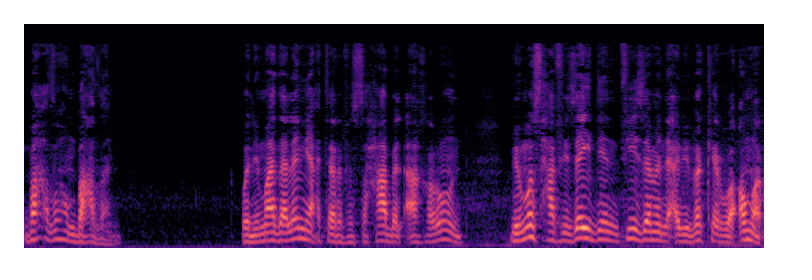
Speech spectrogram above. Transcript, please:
بعضهم بعضا؟ ولماذا لم يعترف الصحابة الآخرون بمصحف زيد في زمن أبي بكر وعمر؟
